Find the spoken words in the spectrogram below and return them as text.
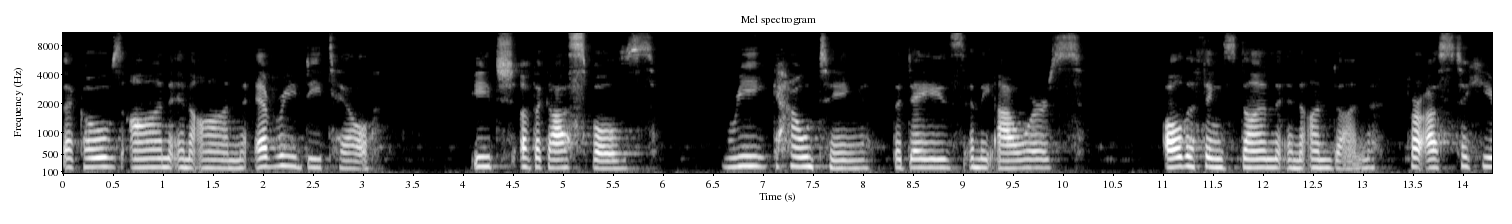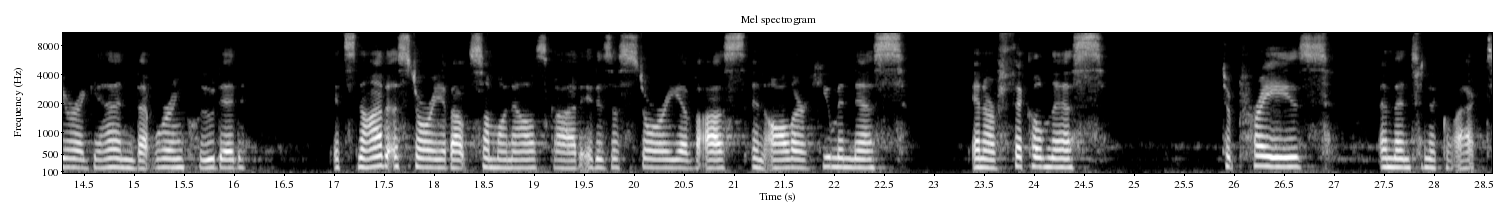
that goes on and on, every detail, each of the Gospels recounting the days and the hours, all the things done and undone, for us to hear again that we're included. It's not a story about someone else, God. It is a story of us and all our humanness and our fickleness to praise and then to neglect.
